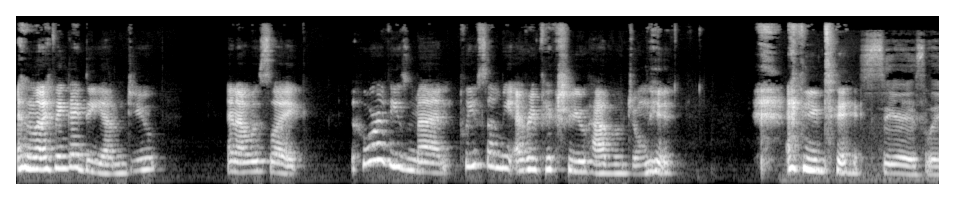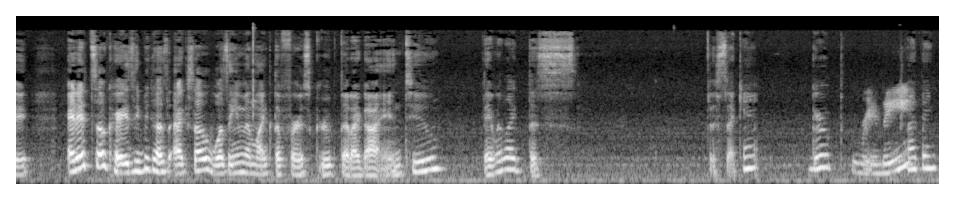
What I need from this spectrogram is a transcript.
And then I think I DM'd you, and I was like, "Who are these men? Please send me every picture you have of Jongin." and you did. Seriously. And it's so crazy because EXO wasn't even like the first group that I got into. They were like this the second group, Really? I think.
